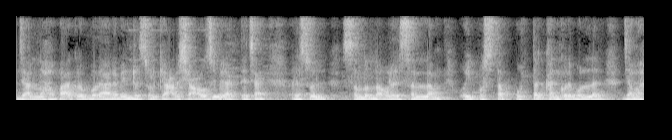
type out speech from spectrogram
যে আল্লাহ পাক রব্বুল আলমিন রসুলকে আর সে আউজিমে রাখতে চায়। রসুল সাল্লাহ সাল্লাম ওই প্রস্তাব প্রত্যাখ্যান করে বললেন যে, আমার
